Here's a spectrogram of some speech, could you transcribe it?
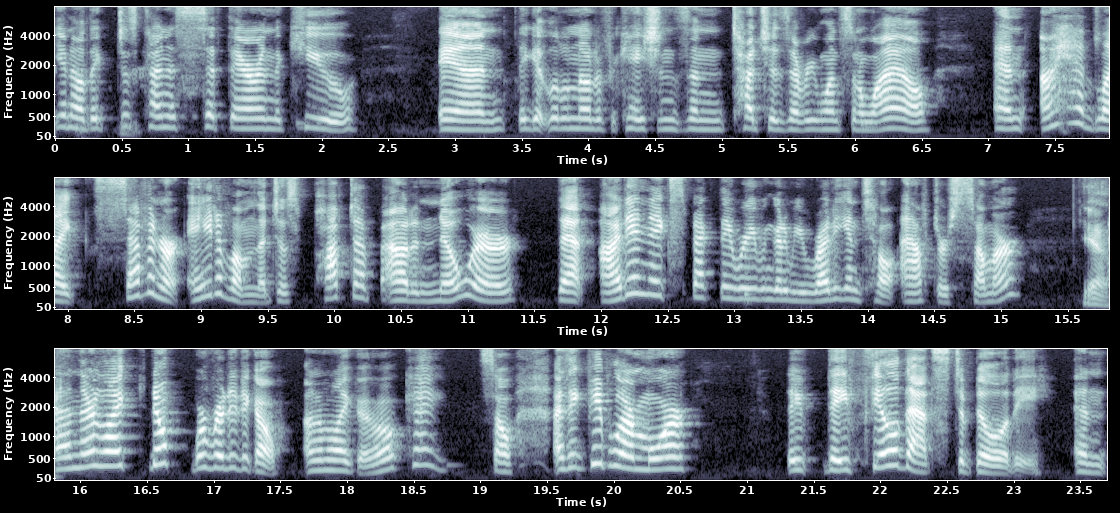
you know, they just kind of sit there in the queue, and they get little notifications and touches every once in a while. And I had like seven or eight of them that just popped up out of nowhere that I didn't expect they were even going to be ready until after summer yeah. and they're like nope we're ready to go and i'm like okay so i think people are more they they feel that stability and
